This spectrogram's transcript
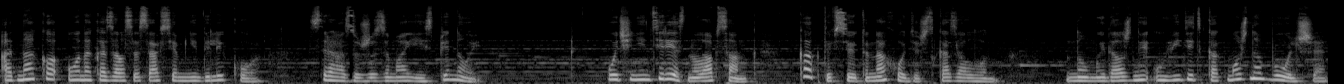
Однако он оказался совсем недалеко, сразу же за моей спиной. «Очень интересно, Лапсанг, как ты все это находишь?» – сказал он. «Но мы должны увидеть как можно больше,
